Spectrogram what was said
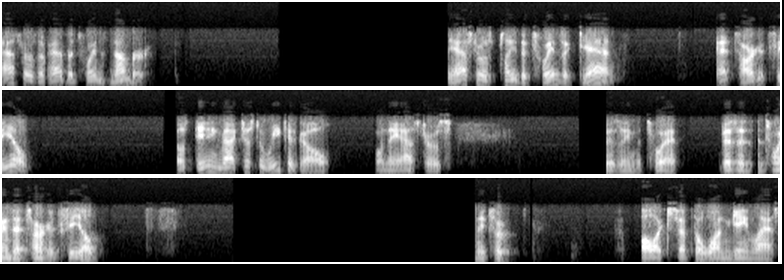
Astros have had the Twins number. The Astros played the Twins again at Target Field. Was dating back just a week ago when the Astros visiting the Twin visited the Twins at Target Field. They took all except the one game last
